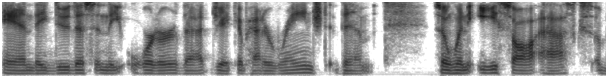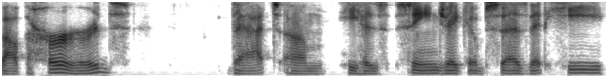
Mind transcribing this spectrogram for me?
And they do this in the order that Jacob had arranged them. So when Esau asks about the herds that um, he has seen, Jacob says that he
